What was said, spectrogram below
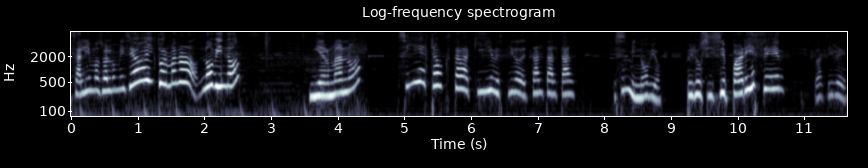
salimos o algo, me dice, ay, tu hermano no vino. Mi hermano, sí, el chavo que estaba aquí vestido de tal, tal, tal. Ese es mi novio. Pero si se parecen, así de,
